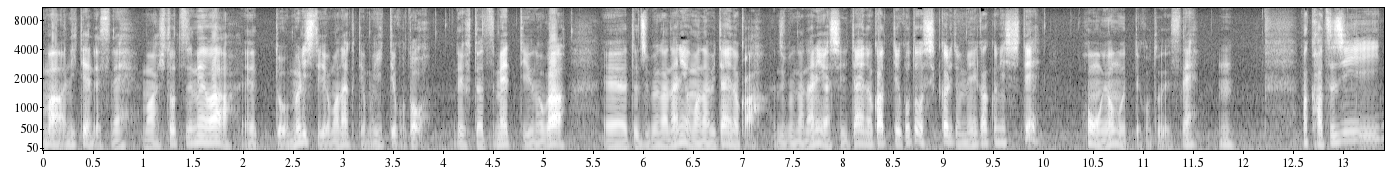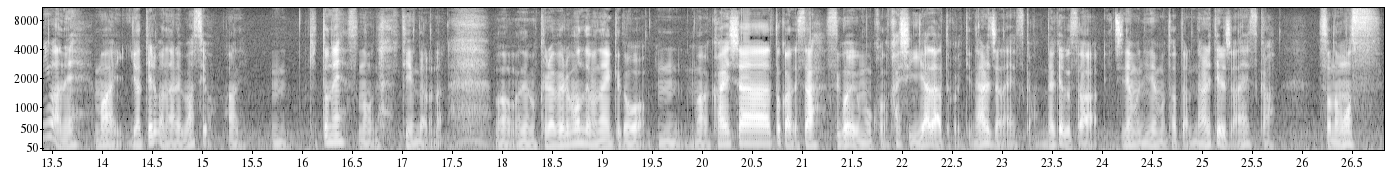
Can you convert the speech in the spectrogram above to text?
まあ2点ですね。まあ1つ目はえっと無理して読まなくてもいいってこと。で2つ目っていうのがえっと自分が何を学びたいのか、自分が何が知りたいのかっていうことをしっかりと明確にして本を読むってことですね。うん。まあ活字にはね、まあやってればなれますよ。はい。うん、とね、その、なんて言うんだろうな。まあ、でも比べるもんでもないけど、うん、まあ、会社とかでさ、すごいもうこの会社嫌だとか言ってなるじゃないですか。だけどさ、1年も2年も経ったら慣れてるじゃないですか。そんなもんっす。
